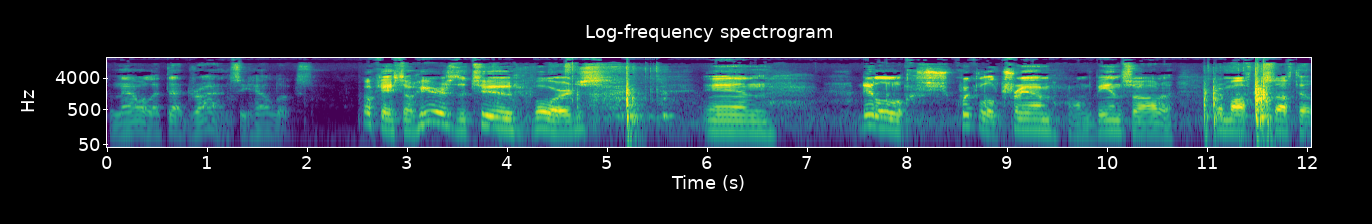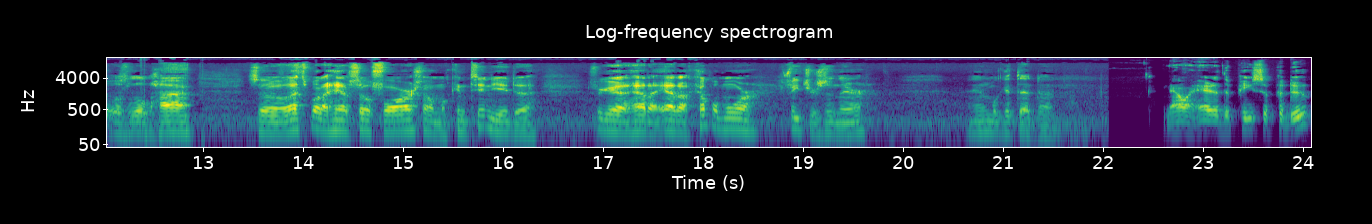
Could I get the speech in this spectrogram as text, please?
So now I'll let that dry and see how it looks. Okay, so here's the two boards and I did a little quick little trim on the bandsaw to trim off the stuff that was a little high. So that's what I have so far. So I'm gonna continue to figure out how to add a couple more features in there and we'll get that done. Now I added the piece of Padauk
